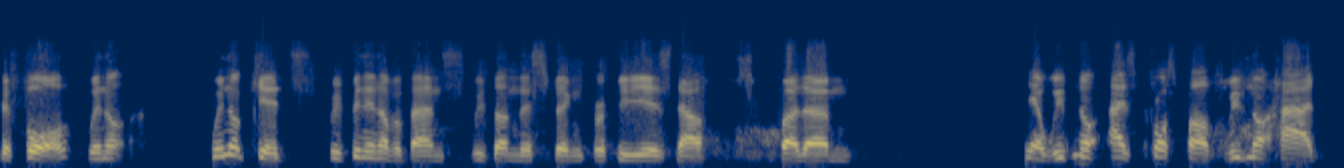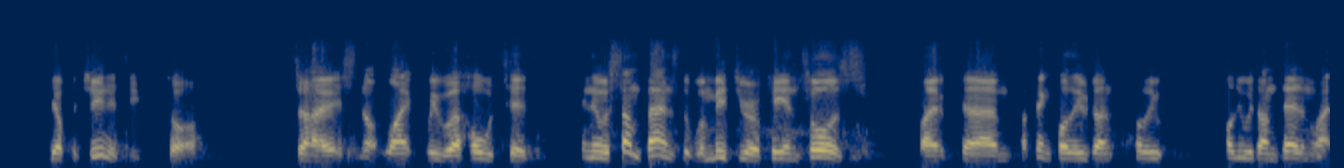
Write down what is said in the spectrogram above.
before. We're not we're not kids. We've been in other bands. We've done this thing for a few years now, but um, yeah, we've not as cross paths. We've not had the opportunity to tour. So it's not like we were halted. And there were some bands that were mid-European tours, like um, I think Hollywood, Hollywood, Hollywood Undead and like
